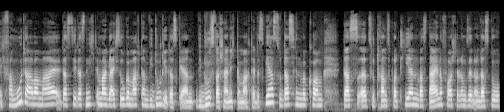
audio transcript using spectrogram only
ich vermute aber mal, dass die das nicht immer gleich so gemacht haben, wie du dir das gern, wie du es wahrscheinlich gemacht hättest. Wie hast du das hinbekommen, das äh, zu transportieren, was deine Vorstellungen sind und dass du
